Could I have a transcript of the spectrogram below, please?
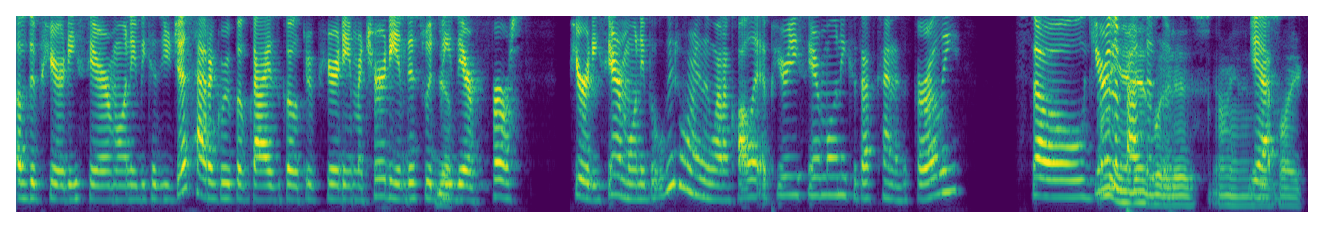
of the purity ceremony because you just had a group of guys go through purity and maturity and this would Yep. be their first purity ceremony, but we don't really want to call it a purity ceremony because that's kind of girly. So you're I in mean, the process it is what of it is. I mean, it's Yeah. just like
